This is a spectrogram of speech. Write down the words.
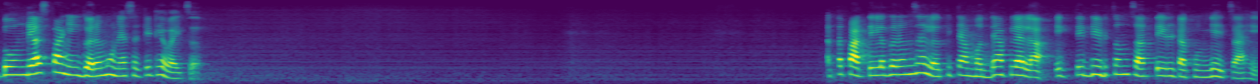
दोन ग्लास पाणी गरम होण्यासाठी ठेवायचं. पातेलं गरम झालं की त्यामध्ये आपल्याला एक ते दीड चमचा तेल टाकून घ्यायचं आहे.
